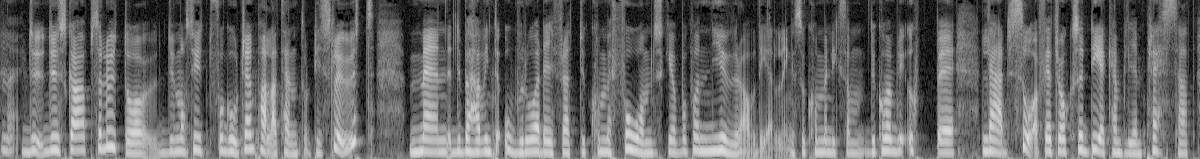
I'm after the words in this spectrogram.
Nej. Du, du ska absolut då, du måste ju få godkänt på alla tentor till slut. Men du behöver inte oroa dig för att du kommer få, om du ska jobba på en njuravdelning, så kommer liksom, du kommer bli upplärd så. För jag tror också det kan bli en press att,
